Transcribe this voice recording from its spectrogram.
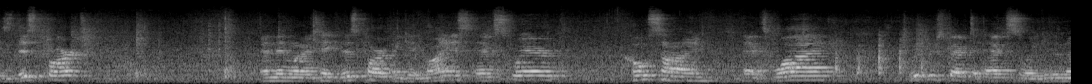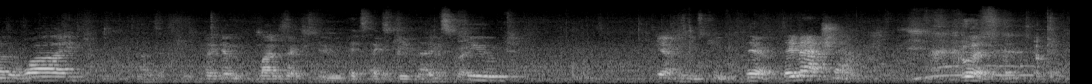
is this part. And then when I take this part, I get minus x squared cosine xy with respect to x, so I get another y, Again, minus x cubed. It's x cubed, not x x squared. cubed. Yeah, because he's cubed. There, they match now. Good.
